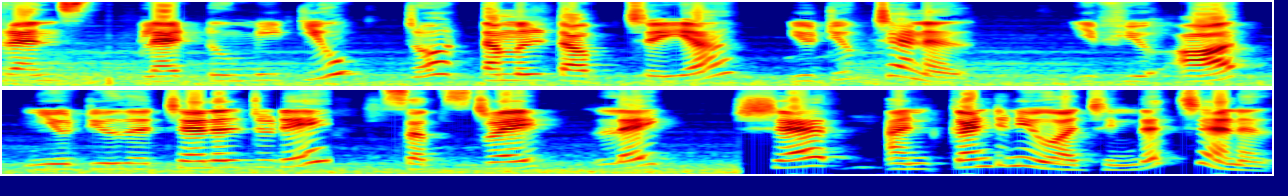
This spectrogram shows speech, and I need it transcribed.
friends, glad to meet you through Tamil Top Chaya YouTube channel. If you are new to the channel today, subscribe, like, share and continue watching the channel.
